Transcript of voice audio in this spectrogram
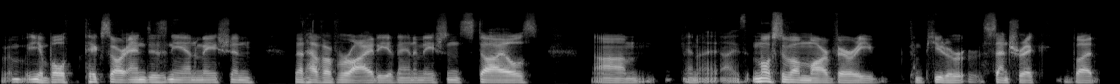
you know both Pixar and Disney animation that have a variety of animation styles, um, and I, I, most of them are very computer centric, but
